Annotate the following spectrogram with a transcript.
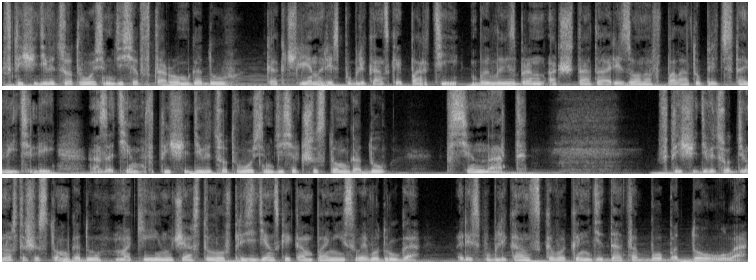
В 1982 году как член республиканской партии, был избран от штата Аризона в Палату представителей, а затем в 1986 году в Сенат. В 1996 году Маккейн участвовал в президентской кампании своего друга республиканского кандидата Боба Доула,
